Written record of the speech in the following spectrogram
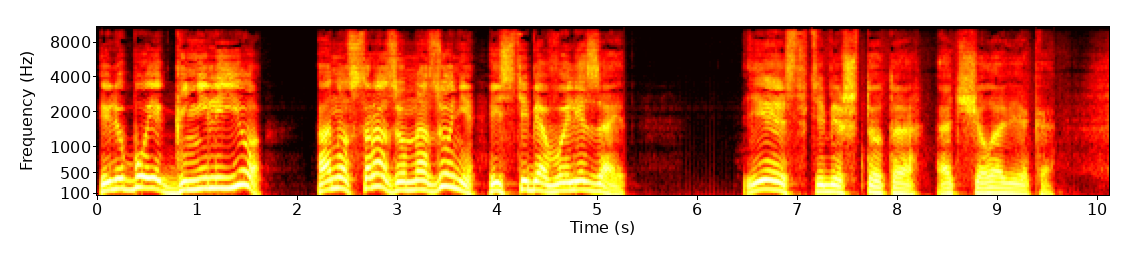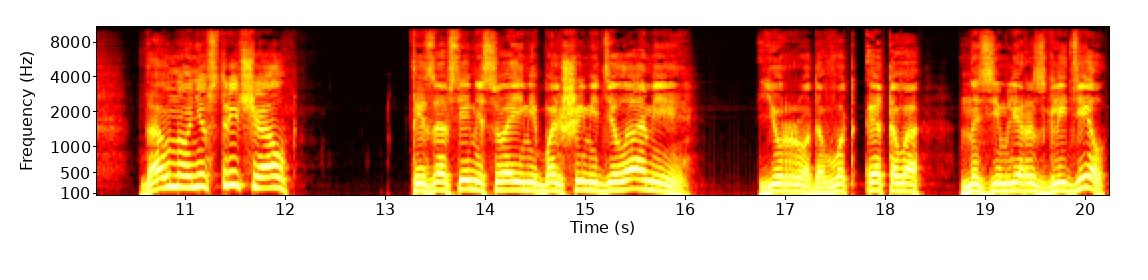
И любое гнилье, оно сразу на зоне из тебя вылезает. Есть в тебе что-то от человека. Давно не встречал. Ты за всеми своими большими делами, юрода, вот этого на земле разглядел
